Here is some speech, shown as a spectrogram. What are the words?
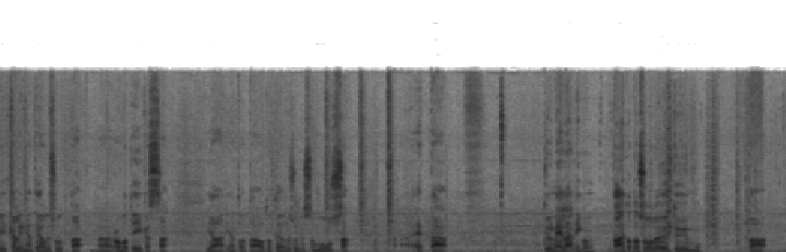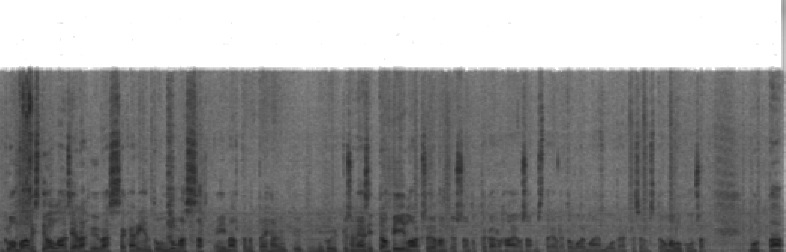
pitkälinjateollisuutta robotiikassa, ja, ja tota, autoteollisuudessa muussa. Että kyllä meillä niin kun, taitotaso löytyy, mutta globaalisti ollaan siellä hyvässä kärjen tuntumassa. Ei välttämättä ihan y- y- niin ykkösenä. Ja sitten on piilaakso, johon, jossa on totta kai rahaa ja osaamista ja vetovoimaa ja muuta, että se on sitten oma lukunsa. Mutta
